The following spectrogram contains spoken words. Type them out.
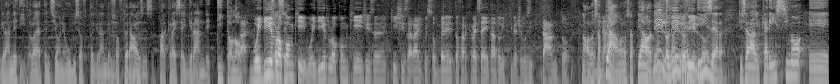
Grande titolo, eh, attenzione, Ubisoft, grande software houses, Far Cry 6, grande titolo. Mm. Dai, vuoi dirlo so se- con chi? Vuoi dirlo con chi ci, chi ci sarà in questo benedetto Far Cry 6, dato che ti piace così tanto? No, lo nominarlo? sappiamo, lo sappiamo. Ma l'abbiamo dillo, dillo, nel dillo. teaser. Ci sarà il carissimo e.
